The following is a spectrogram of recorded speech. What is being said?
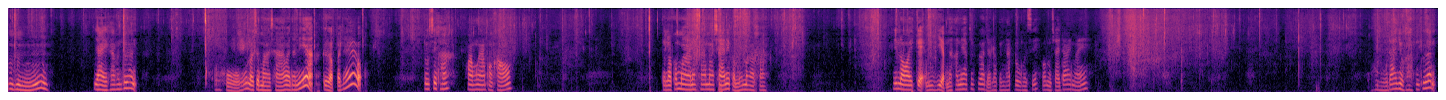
อือหือ ใหญ่ค่ะเพื่อนๆ โอ้โห เราจะมาช้าไปนะเนี่ย เกือบไปแล้ว ดูสิคะ ความงามของเขา แต่เราก็มานะคะ มาช้านี่กว่าไม่มาค่ะ นี่รอยแกะมันเหยียบนะคะเนี่ยเพื่อนๆ เดี๋ยวเราไปงัดดูมันสิว่ามันใช้ได้ไหมโอ้โห ได้อยู่ค่ะเพื่อนๆ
